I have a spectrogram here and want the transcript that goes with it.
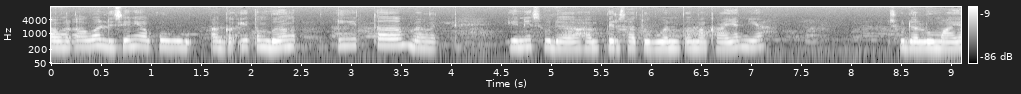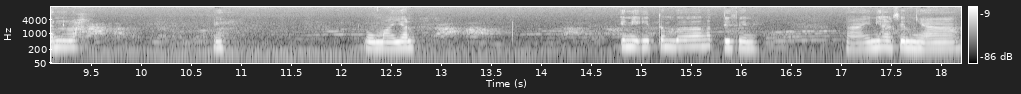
awal-awal di sini aku agak hitam banget hitam banget ini sudah hampir satu bulan pemakaian ya. Sudah lumayan lah. Nih lumayan. Ini hitam banget di sini. Nah ini hasilnya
